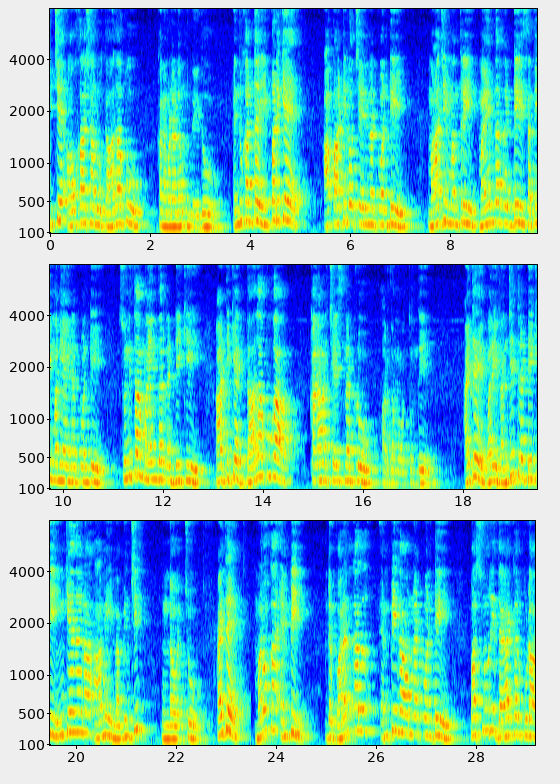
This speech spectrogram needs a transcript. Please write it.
ఇచ్చే అవకాశాలు దాదాపు కనబడడం లేదు. ఎందుకంటే ఇప్పటికే ఆ పార్టీలో చేరినటువంటి మాజీ మంత్రి మహేందర్ రెడ్డి సతీమణి అయినటువంటి సునీత మహేందర్ రెడ్డికి ఆ టికెట్ దాదాపుగా ఖరారు చేసినట్లు అర్థమవుతుంది. అయితే మరి రంజిత్ రెడ్డికి ఇంకేదైనా హామీ లభించి ఉండవచ్చు. అయితే మరొక ఎంపీ అంటే వరంగల్ ఎంపీగా ఉన్నటువంటి పస్నూరి దయాకర్ కూడా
